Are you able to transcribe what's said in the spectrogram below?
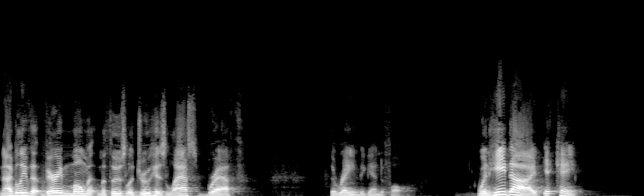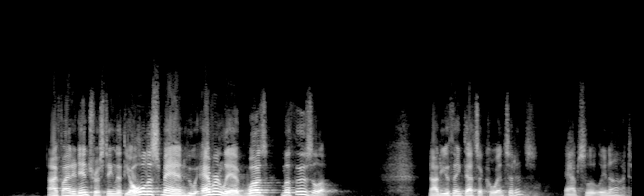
And I believe that very moment Methuselah drew his last breath, the rain began to fall. When he died, it came. I find it interesting that the oldest man who ever lived was Methuselah. Now, do you think that's a coincidence? Absolutely not.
